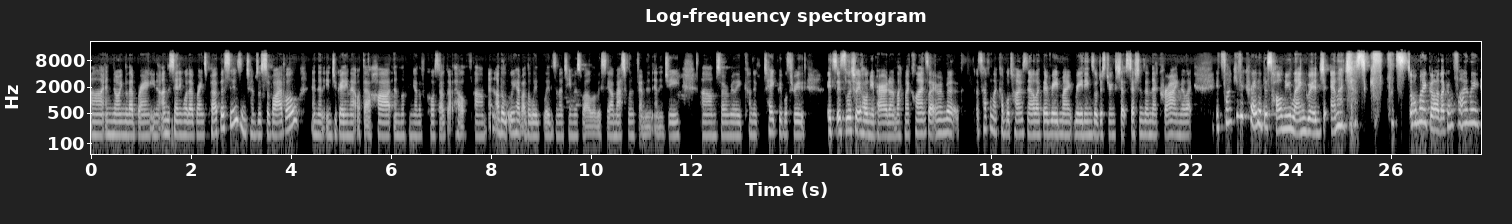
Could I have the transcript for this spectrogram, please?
uh, and knowing that our brain, you know, understanding what our brain's purpose is in terms of survival, and then integrating that with our heart and looking at, of course, our gut health. Um, and other, we have other leaders in our team as well. Obviously, our masculine, feminine energy. Um, so really kind of take people through it's it's literally a whole new paradigm. Like my clients, like, I remember it's happened like a couple of times now. Like they read my readings or just during sessions and they're crying. They're like, "It's like you've created this whole new language," and I just, oh my god! Like I'm finally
